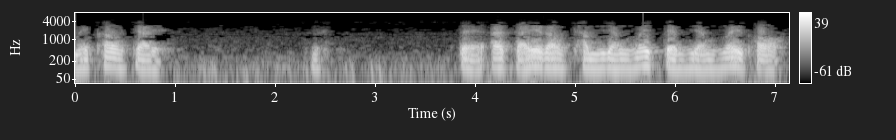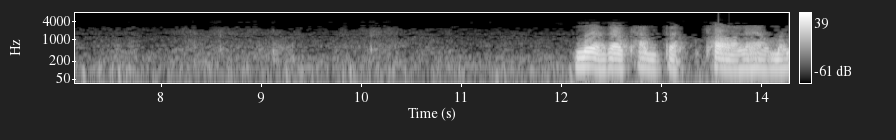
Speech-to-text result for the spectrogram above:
ไม่เข้าใจ แต่อาศัยเราทำยังไม่เต็มยังไม่พอ เมื่อเราทำแบบพอแล้วมัน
